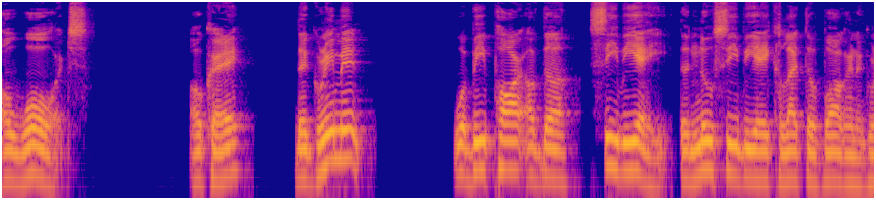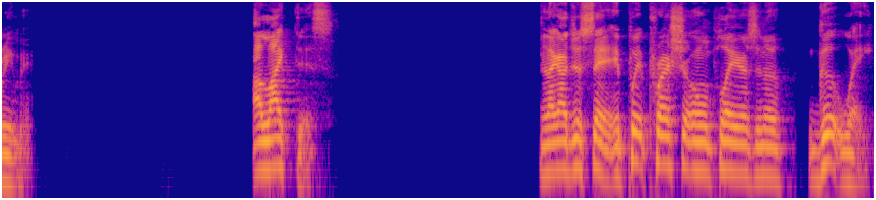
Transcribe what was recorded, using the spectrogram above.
awards. Okay, the agreement would be part of the CBA, the new CBA collective bargaining agreement. I like this. And like I just said, it put pressure on players in a good way.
